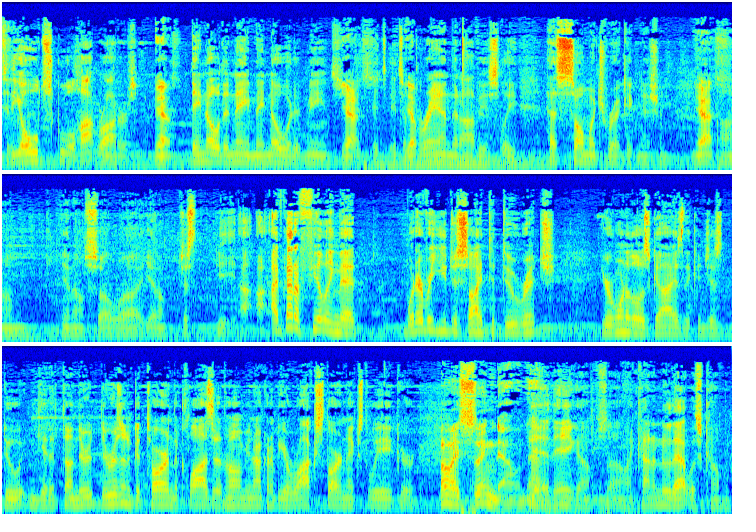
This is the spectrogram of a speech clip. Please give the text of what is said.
to the old school hot rodders, Yes. they know the name, they know what it means. Yes. it's, it's, a Yep. brand that obviously has so much recognition. Yes. Um, you know, so uh, you know, just I, I've got a feeling that whatever you decide to do, Rich, you're one of those guys that can just do it and get it done. There, there isn't a guitar in the closet at home. You're not going to be a rock star next week, or Oh, I sing now and then. yeah, there you go. So I kind of knew that was coming.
